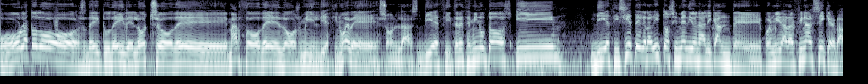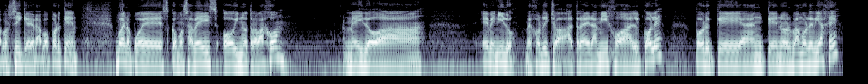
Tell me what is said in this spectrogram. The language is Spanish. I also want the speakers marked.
Speaker 1: Hola a todos, Day to Day del 8 de marzo de 2019. Son las 10 y 13 minutos y 17 graditos y medio en Alicante. Pues mirad, al final sí que grabo, sí que grabo. ¿Por qué? Bueno, pues como sabéis, hoy no trabajo. Me he ido a... He venido, mejor dicho, a traer a mi hijo al cole porque aunque nos vamos de viaje,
